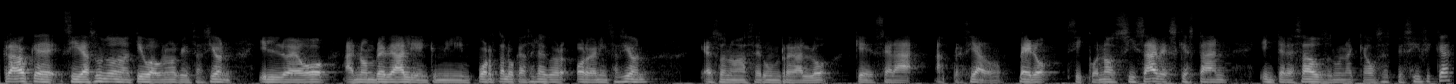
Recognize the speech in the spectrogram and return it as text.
Claro que si das un donativo a una organización y luego a nombre de alguien que ni le importa lo que hace la organización, eso no va a ser un regalo que será apreciado. Pero si, conoces, si sabes que están interesados en una causa específica,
